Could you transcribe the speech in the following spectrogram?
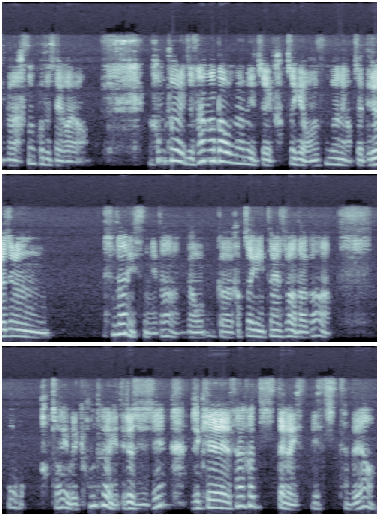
이건 악성 코드 제거요. 컴퓨터를 이제 사용하다 보면 이제 갑자기 어느 순간에 갑자기 느려지는 순간이 있습니다. 그러니까, 그러니까 갑자기 인터넷을 하다가 어, 갑자기 왜 이렇게 컴퓨터가 이렇게 느려지지? 이렇게 생각하실 때가 있, 있을 텐데요.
